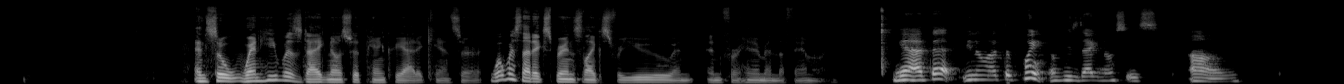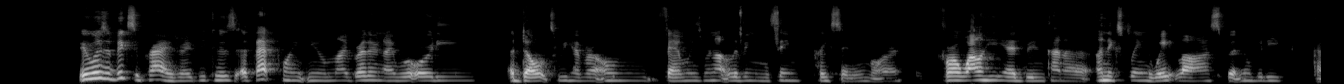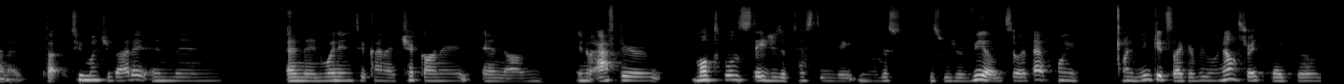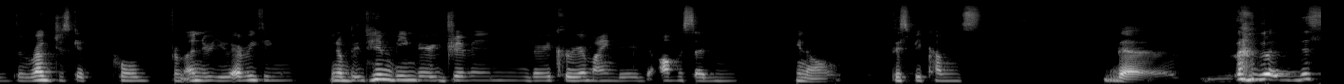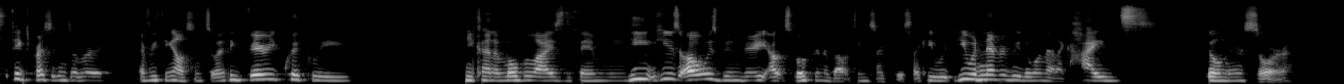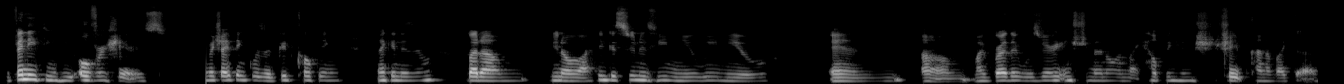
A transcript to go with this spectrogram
And so when he was diagnosed with pancreatic cancer, what was that experience like for you and, and for him and the family? Yeah, at that, you know, at the point of his diagnosis, um, it was a big surprise, right? Because at that point, you know, my brother and I were already adults. We have our own families. We're not living in the same place anymore. For a while, he had been kind of unexplained weight loss, but nobody kind of thought too much about it. And then and then went in to kind of check on it. And um, you know, after multiple stages of testing, they you know this this was revealed. So at that point, I think it's like everyone else, right? Like the the rug just gets pulled from under you. Everything, you know, him being very driven, very career minded. All of a sudden, you know, this becomes the, the this takes precedence over everything else. And so I think very quickly he kind of mobilized the family. He he's always been very outspoken about things like this. Like he would he would never be the one that like hides illness or if anything he overshares, which I think was a good coping mechanism. But um, you know, I think as soon as he knew, we knew, and um, my brother was very instrumental in like helping him shape kind of like a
